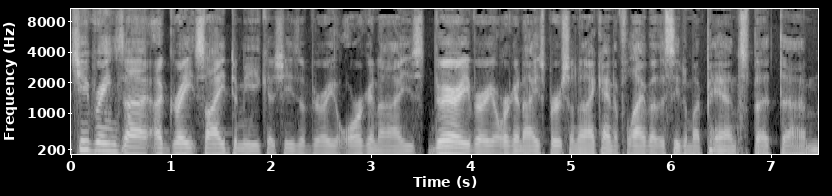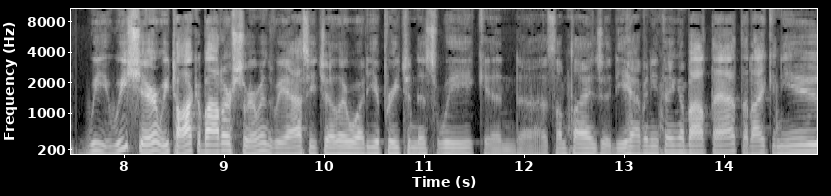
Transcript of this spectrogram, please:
she brings a, a, great side to me because she's a very organized, very very organized person, and I kind of fly by the seat of my pants. But um, we we share, we talk about our sermons. We ask each other, "What are you preaching this week?" And uh, sometimes, do you have anything about that that I can use?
